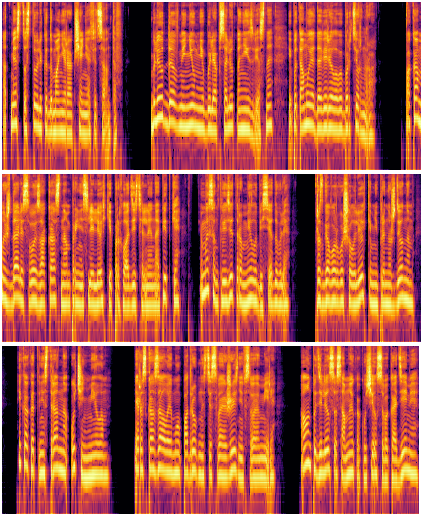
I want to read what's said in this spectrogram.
от места столика до манеры общения официантов. Блюда в меню мне были абсолютно неизвестны, и потому я доверила выбор Тернеру. Пока мы ждали свой заказ, нам принесли легкие прохладительные напитки, и мы с инквизитором мило беседовали. Разговор вышел легким, непринужденным и, как это ни странно, очень милым. Я рассказала ему подробности своей жизни в своем мире, а он поделился со мной, как учился в академии,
